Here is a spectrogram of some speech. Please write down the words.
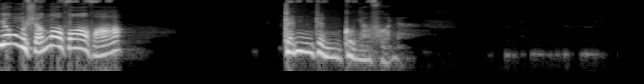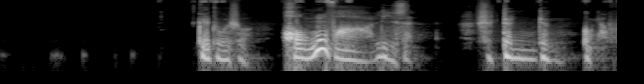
用什么方法真正供养佛呢？给诸位说，弘法利生是真正供养佛。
